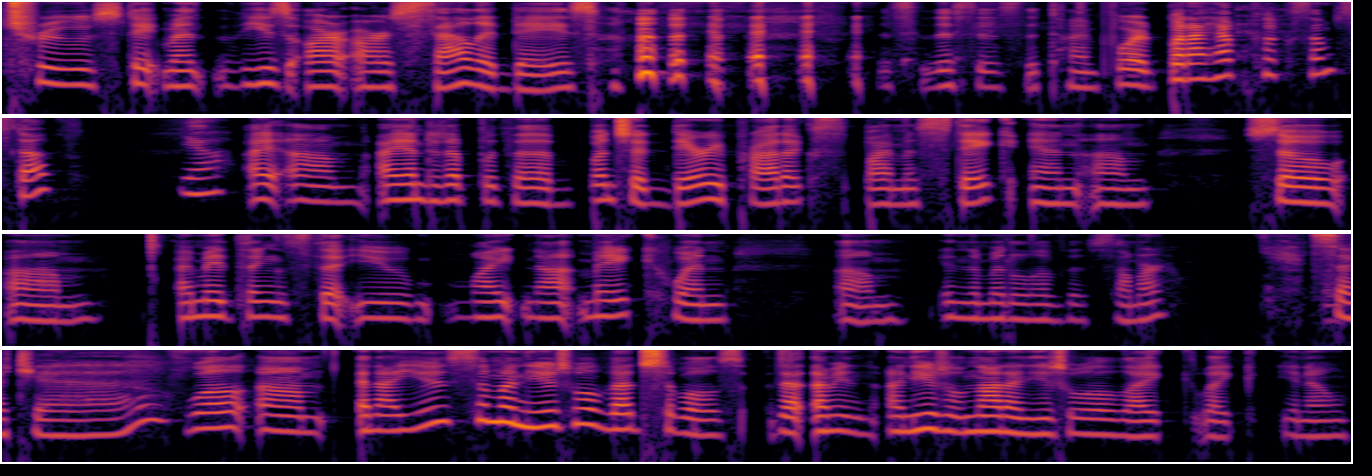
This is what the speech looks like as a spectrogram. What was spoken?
true statement, these are our salad days. this this is the time for it. But I have cooked some stuff. Yeah. I um I ended up with a bunch of dairy products by mistake, and um so um I made things that you might not make when um in the middle of the summer. Such as. Well, um, and I used some unusual vegetables that I mean unusual, not unusual like like you know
